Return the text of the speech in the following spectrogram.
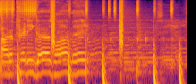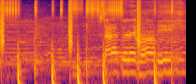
All the pretty girls want me. Shout out to their mommy.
